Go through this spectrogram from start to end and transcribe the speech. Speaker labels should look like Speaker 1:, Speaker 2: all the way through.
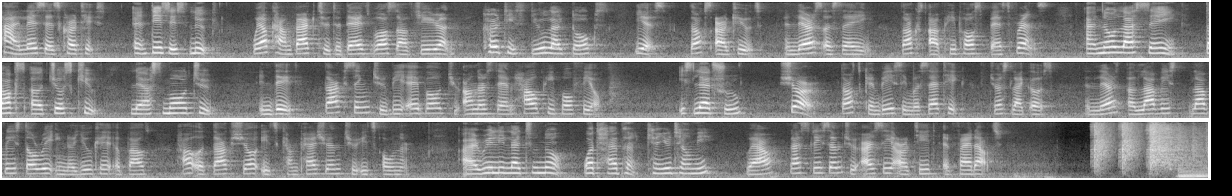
Speaker 1: Hi, this is Curtis.
Speaker 2: And this is Luke.
Speaker 1: Welcome back to today's Voice of Jiren.
Speaker 2: Curtis, do you like dogs?
Speaker 1: Yes, dogs are cute. And there's a saying dogs are people's best friends.
Speaker 2: I know that saying. Dogs are just cute. They are small too.
Speaker 1: Indeed, dogs seem to be able to understand how people feel.
Speaker 2: Is that true?
Speaker 1: Sure, dogs can be sympathetic, just like us. And there's a lovely, lovely story in the UK about how a dog showed its compassion to its owner.
Speaker 2: I really like to know what happened. Can you tell me?
Speaker 1: Well, let's listen to ICRT and find out.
